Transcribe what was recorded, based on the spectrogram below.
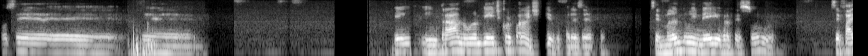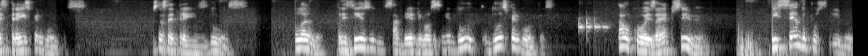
você é, em, entrar num ambiente corporativo, por exemplo. Você manda um e-mail para a pessoa, você faz três perguntas. Não precisa ser três, duas. Fulano, preciso saber de você duas, perguntas. Tal coisa é possível? E sendo possível,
